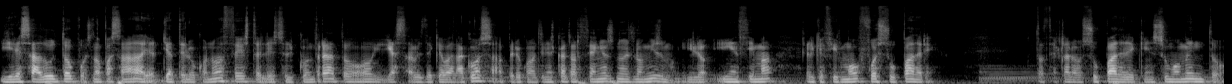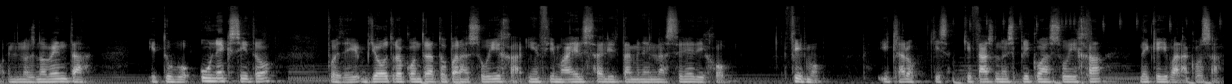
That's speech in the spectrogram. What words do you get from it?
y eres adulto, pues no pasa nada, ya, te lo conoces, te lees el contrato y ya sabes de qué va la cosa. Pero cuando tienes 14 años no es lo mismo. Y, y encima el que firmó fue su padre. Entonces, claro, su padre, que en su momento, en los 90, y tuvo un éxito, pues vio otro contrato para su hija y encima él salir también en la serie, dijo, firmo. Y claro, quizás no explicó a su hija de qué iba la cosa.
